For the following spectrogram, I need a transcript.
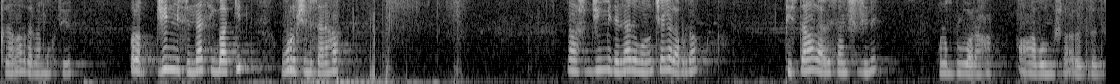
Kırana kadar ben bu kutuyu. Oğlum cin misin nesin bak git. Vururum şimdi seni ha. Ya şu cin midir nedir onu çek hele buradan. Pisten al abi sen şu cini. Oğlum bul var aha. Aa bulmuşlar öldür öldür.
